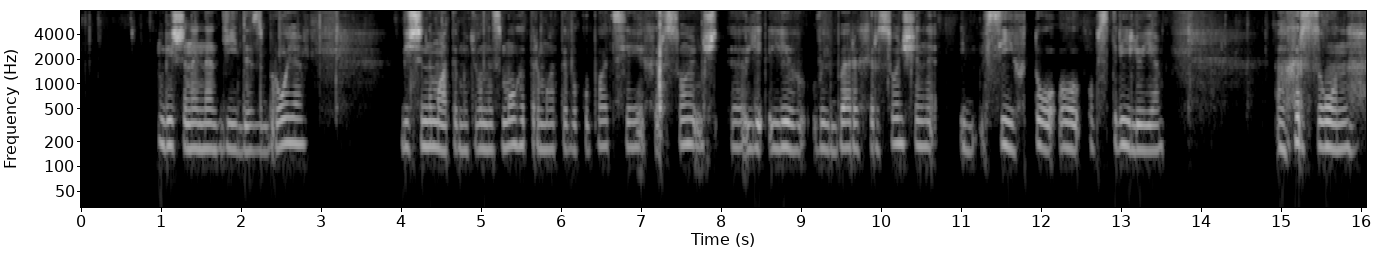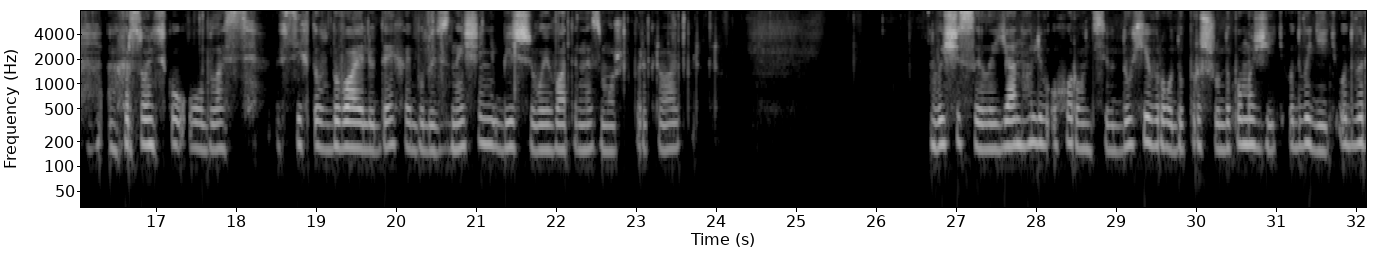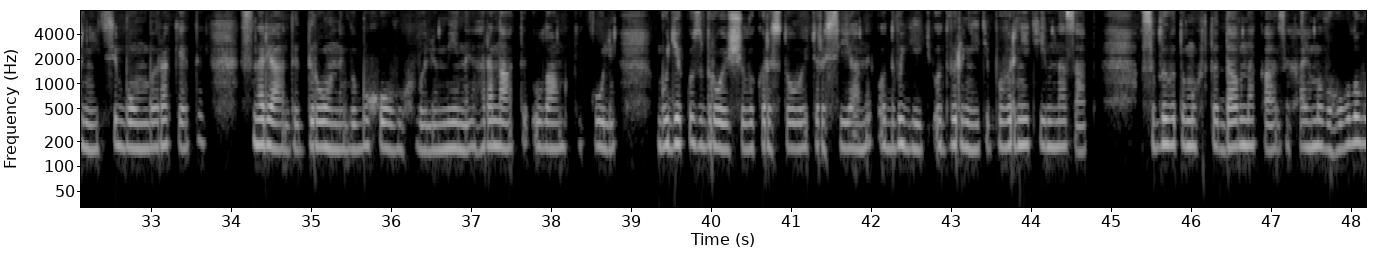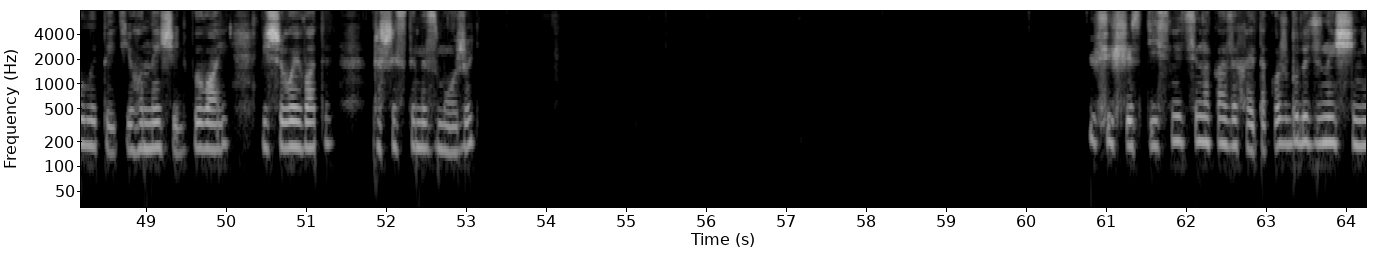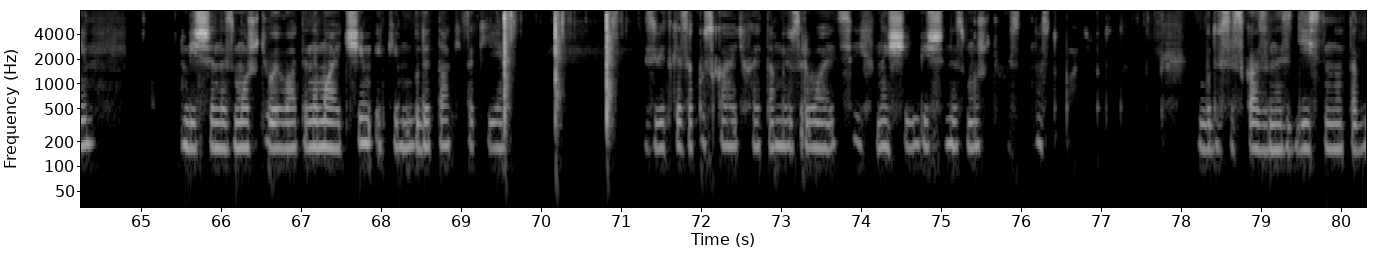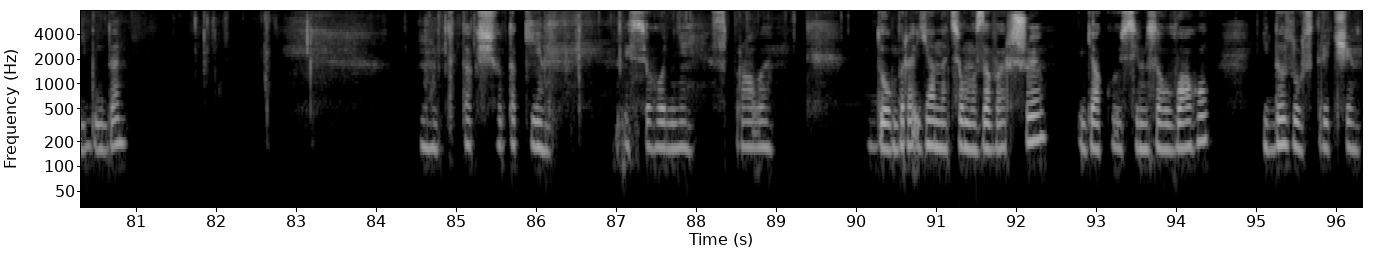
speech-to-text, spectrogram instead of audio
Більше не надійде зброя. Більше не матимуть вони змоги тримати в окупації Херсон, лівий берег Херсонщини. І всі, хто обстрілює е, Херсон, е, Херсонську область, всі, хто вбиває людей, хай будуть знищені. Більше воювати не зможуть. Перекриваю, перекриваю. Вищі сили, янголів-охоронців, духів роду, прошу, допоможіть, одведіть, одверніть ці бомби, ракети, снаряди, дрони, вибухову хвилю, міни, гранати, уламки, кулі, будь-яку зброю, що використовують росіяни, одведіть, одверніть і поверніть їм назад. Особливо тому, хто дав накази, хай йому в голову летить, його нищить, вбиває. Більше воювати рашисти не зможуть. І всі, що здійснюють ці накази, хай також будуть знищені. Більше не зможуть воювати, немає чим і ким буде так і так є. Звідки запускають, хай там і взривається, їх нищить більше не зможуть наступати. Буде так. Буде все сказане, здійснено, так буде. От, так що такі і сьогодні справи. Добре, я на цьому завершую. Дякую всім за увагу і до зустрічі!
